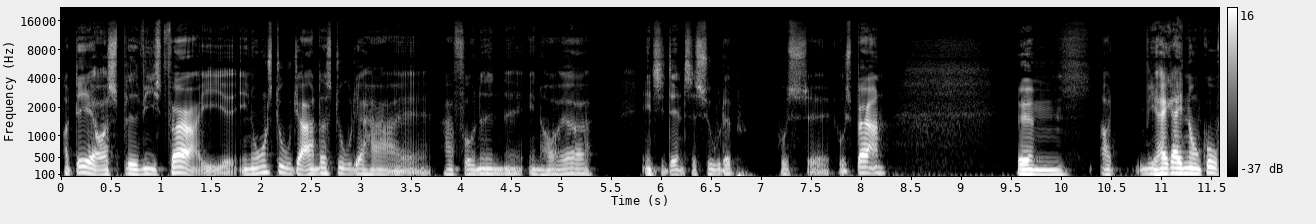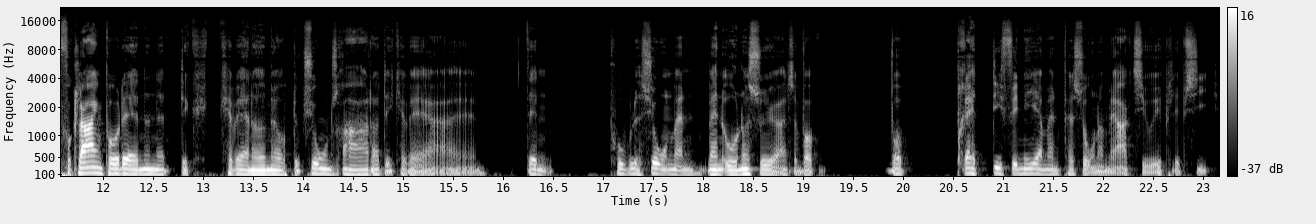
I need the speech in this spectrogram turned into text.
og det er også blevet vist før i, øh, i nogle studier. Andre studier har, øh, har fundet en, øh, en højere incidens af SUDEP hos, øh, hos børn. Øhm, og vi har ikke rigtig nogen god forklaring på det andet, end at det kan være noget med obduktionsrater, det kan være øh, den population, man, man undersøger, altså hvor, hvor bredt definerer man personer med aktiv epilepsi.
